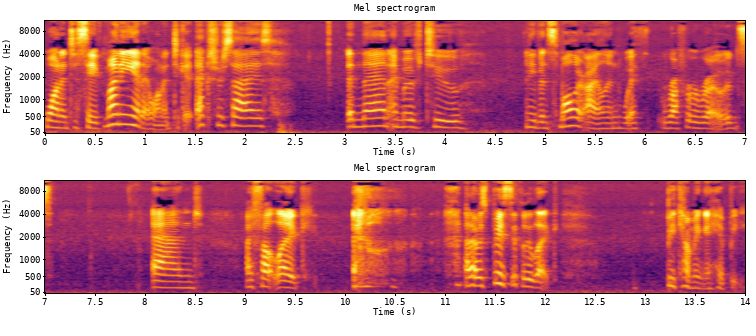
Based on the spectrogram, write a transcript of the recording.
wanted to save money and I wanted to get exercise. And then I moved to an even smaller island with rougher roads. And I felt like, and I was basically like becoming a hippie.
